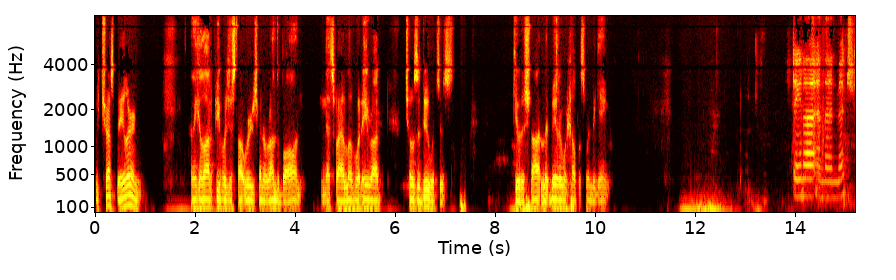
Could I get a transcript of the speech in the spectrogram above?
we trust Baylor, and I think a lot of people just thought we were just going to run the ball, and, and that's why I love what A Rod chose to do, which is give it a shot and let Baylor help us win the game. Dana and then Mitch.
